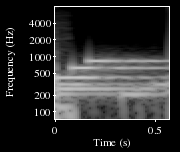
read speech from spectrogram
you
